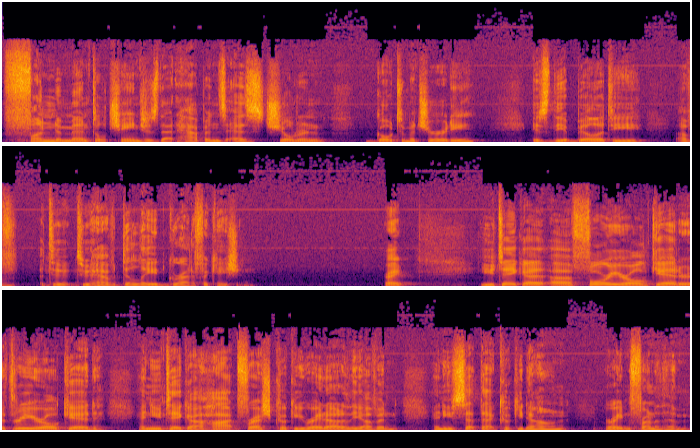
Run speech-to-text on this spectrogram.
fundamental changes that happens as children go to maturity is the ability of to, to have delayed gratification. Right? You take a, a four year old kid or a three year old kid, and you take a hot, fresh cookie right out of the oven, and you set that cookie down right in front of them,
